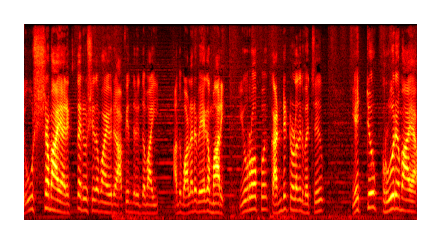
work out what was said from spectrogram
രൂക്ഷമായ രക്തരൂഷിതമായ ഒരു ആഭ്യന്തര യുദ്ധമായി അത് വളരെ വേഗം മാറി. യൂറോപ്പ് കണ്ടിട്ടുള്ളതിൽ വെച്ച് ഏറ്റവും ക്രൂരമായ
